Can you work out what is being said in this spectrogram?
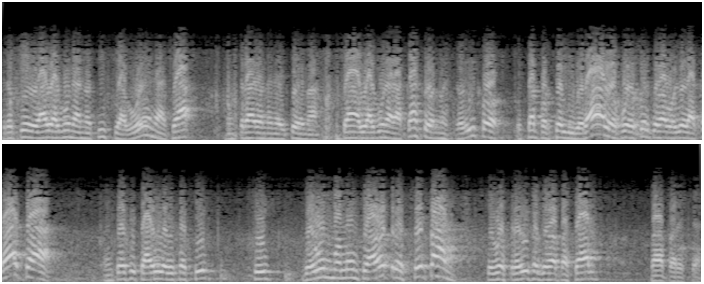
¿pero qué? ¿Hay alguna noticia buena? Ya entraron en el tema. ¿Ya hay alguna acaso? ¿Nuestro hijo está por ser liberado? ¿Puede ser que va a volver a casa? Entonces ahí le dijo, sí, sí, de un momento a otro sepan que vuestro hijo que va a pasar va a aparecer.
